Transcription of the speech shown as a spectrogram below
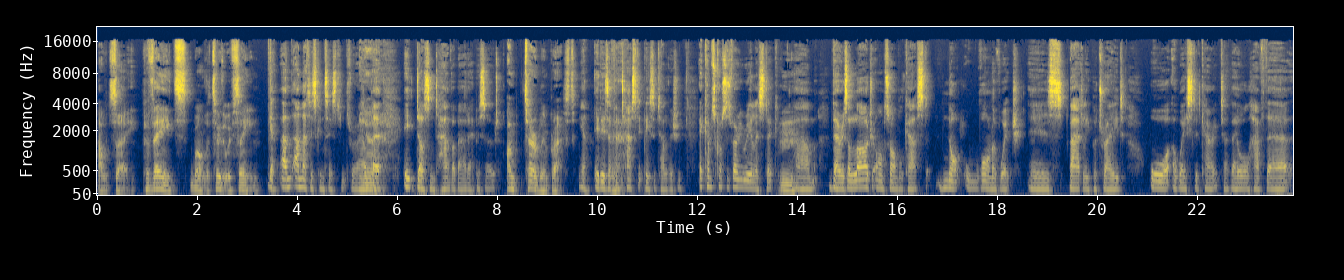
I would say, pervades well the two that we've seen. Yeah, and, and that is consistent throughout. Yeah. There, it doesn't have a bad episode. I'm terribly impressed. Yeah, it is a fantastic piece of television. It comes across as very realistic. Um, there is a large ensemble cast, not one of which is badly portrayed or a wasted character. They all have their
